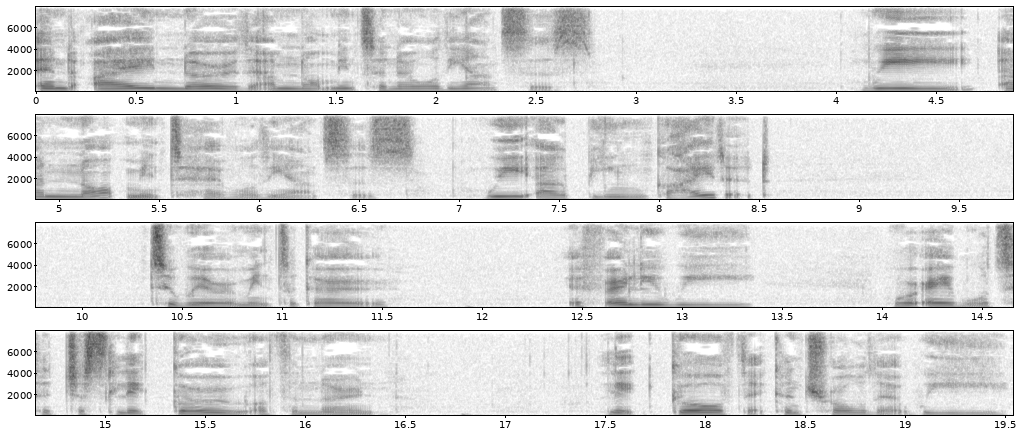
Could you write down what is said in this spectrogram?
And I know that I'm not meant to know all the answers. We are not meant to have all the answers. We are being guided to where we're meant to go. If only we were able to just let go of the known, let go of that control that we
